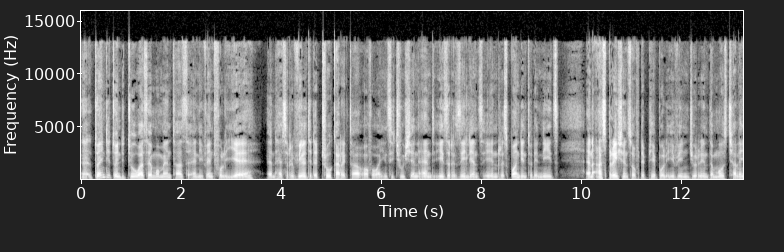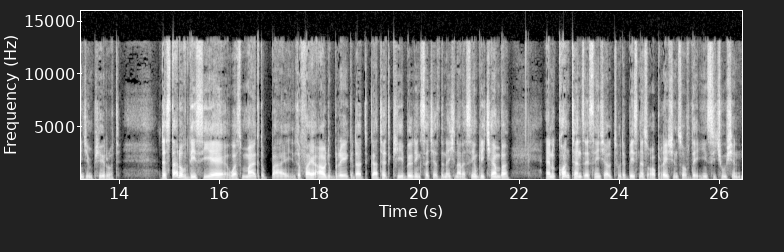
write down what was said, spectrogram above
Uh, 2022 was a momentous and eventful year and has revealed the true character of our institution and its resilience in responding to the needs and aspirations of the people even during the most challenging period. The start of this year was marked by the fire outbreak that gutted key buildings such as the National Assembly Chamber and contents essential to the business operations of the institution.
